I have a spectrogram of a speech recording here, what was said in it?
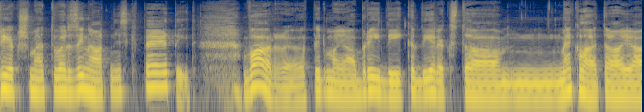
priekšmetu var zinātniski pētīt. Var pirmajā brīdī, kad ierakstā mm, meklētājā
